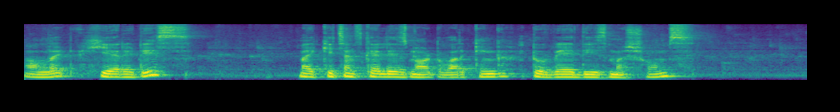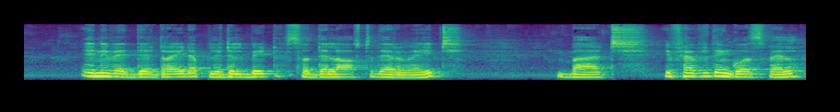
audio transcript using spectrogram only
Alright, here it is. My kitchen scale is not working to weigh these mushrooms. Anyway, they dried up little bit, so they lost their weight. But if everything goes well,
